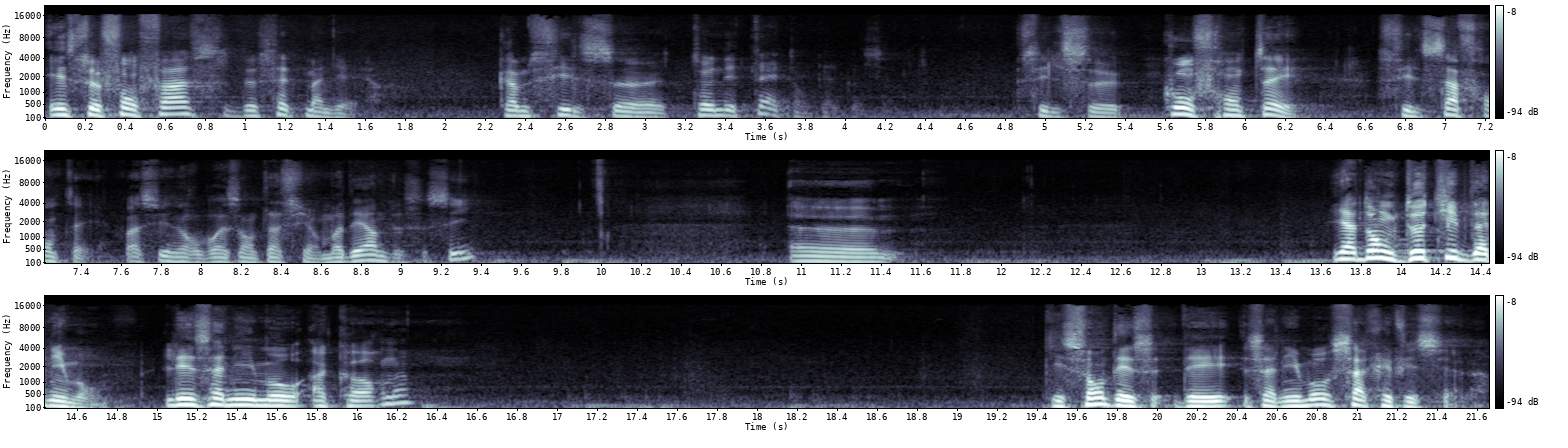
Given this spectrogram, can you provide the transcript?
et se font face de cette manière, comme s'ils se tenaient tête en quelque sorte, s'ils se confrontaient, s'ils s'affrontaient. Voici une représentation moderne de ceci. il y a donc deux types d'animaux. Les animaux à cornes, qui sont des animaux sacrificiels.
